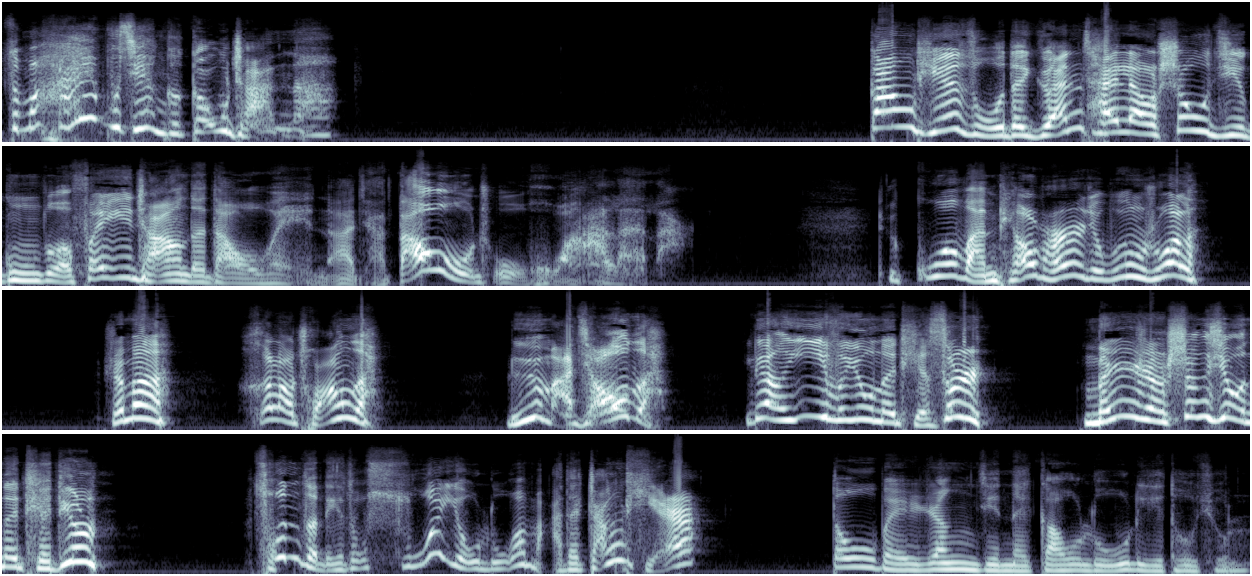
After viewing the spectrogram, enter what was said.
怎么还不见个高产呢？钢铁组的原材料收集工作非常的到位，那家到处划来了。这锅碗瓢盆就不用说了，什么河老床子、驴马嚼子。晾衣服用的铁丝儿，门上生锈那铁钉，村子里头所有骡马的长铁，都被扔进那高炉里头去了。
